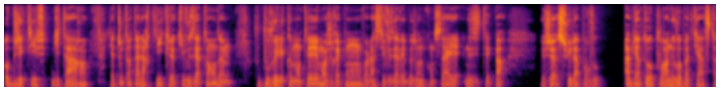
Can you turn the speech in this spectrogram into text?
Objectif Guitare. Il y a tout un tas d'articles qui vous attendent. Vous pouvez les commenter, moi je réponds. Voilà, si vous avez besoin de conseils, n'hésitez pas. Je suis là pour vous. À bientôt pour un nouveau podcast.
